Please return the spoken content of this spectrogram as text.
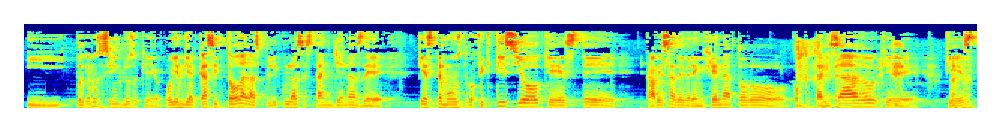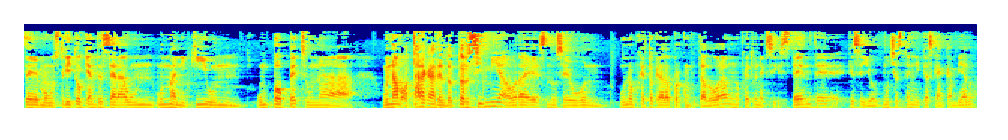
Y podríamos decir incluso que hoy en día casi todas las películas están llenas de que este monstruo ficticio, que este cabeza de berenjena todo computarizado, que, que este monstruito que antes era un, un maniquí, un, un puppet, una, una botarga del doctor Simi, ahora es, no sé, un, un objeto creado por computadora, un objeto inexistente, qué sé yo, muchas técnicas que han cambiado,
